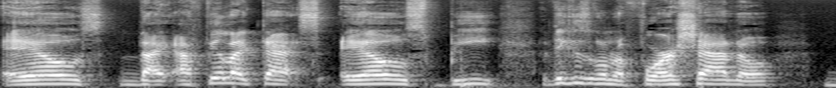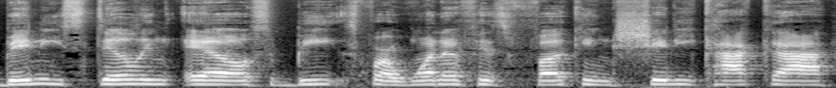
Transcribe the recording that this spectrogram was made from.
Elz. Like I feel like that's Elz beat. I think it's gonna foreshadow Benny stealing Elz beats for one of his fucking shitty caca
